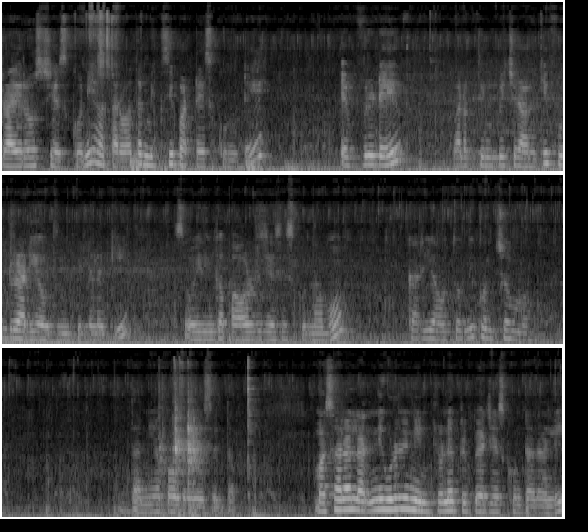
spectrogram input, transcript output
డ్రై రోస్ట్ చేసుకొని ఆ తర్వాత మిక్సీ పట్టేసుకుంటే ఎవ్రీడే వాళ్ళకి తినిపించడానికి ఫుడ్ రెడీ అవుతుంది పిల్లలకి. సో ఇది ఇంకా పౌడర్ చేసేసుకుందాము. కర్రీ అవుతుంది. కొంచెం ధనియా పౌడర్ వేసేద్దాం. మసాలాలు అన్నీ కూడా నేను ఇంట్లోనే ప్రిపేర్ చేసుకుంటానండి.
